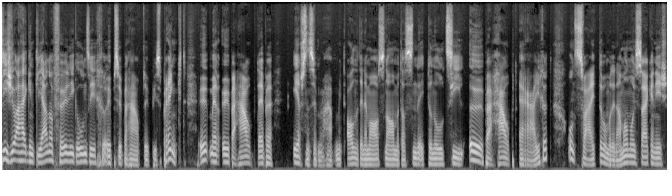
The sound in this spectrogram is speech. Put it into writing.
ist ja eigentlich auch noch völlig unsicher, ob es überhaupt etwas bringt. Ob man überhaupt eben erstens überhaupt mit allen diesen Massnahmen das Netto-Null-Ziel überhaupt erreichen. Und das Zweite, wo man dann auch mal muss sagen, ist,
